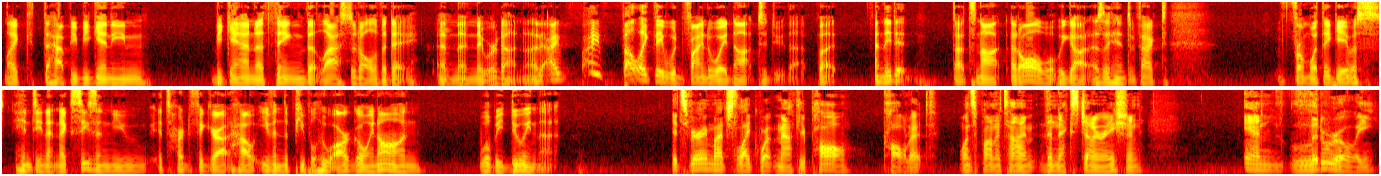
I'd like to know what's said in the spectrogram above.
Like the happy beginning began a thing that lasted all of a day and then they were done. I, I i felt like they would find a way not to do that but and they did. That's not at all what we got as a hint. In fact from what they gave us hinting at next season you it's hard to figure out how even the people who are going on will be doing that It's very much like what Matthew Paul called it once upon a time, the next generation. And literally,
